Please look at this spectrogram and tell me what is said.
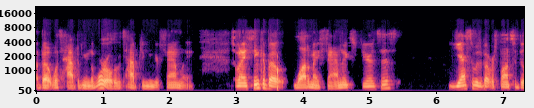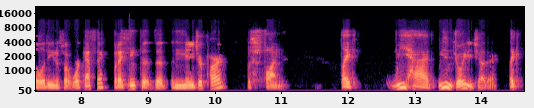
about what's happening in the world or what's happening in your family. So when i think about a lot of my family experiences yes it was about responsibility and it was about work ethic but i think that the, the major part was fun. Like we had we enjoyed each other. Like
